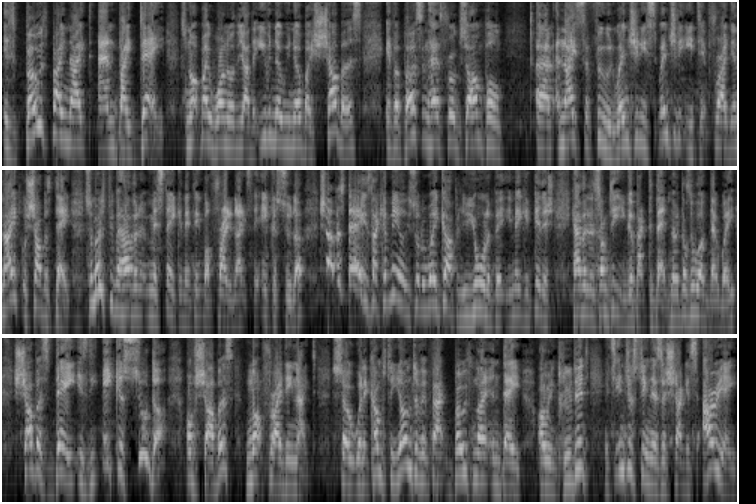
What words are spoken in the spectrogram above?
is both by night and by day. It's not by one or the other. Even though we know by Shabbos, if a person has, for example, um, a nicer food. When should he when should he eat it? Friday night or Shabbos day? So most people have a mistake and they think, well, Friday night's the ikasuda. Shabbos day is like a meal. You sort of wake up and you yawn a bit, you make a kiddush, have a little something, you go back to bed. No, it doesn't work that way. Shabbos day is the ikasuda of Shabbos, not Friday night. So when it comes to Yontov, in fact, both night and day are included. It's interesting. There's a Shagis Aryeh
